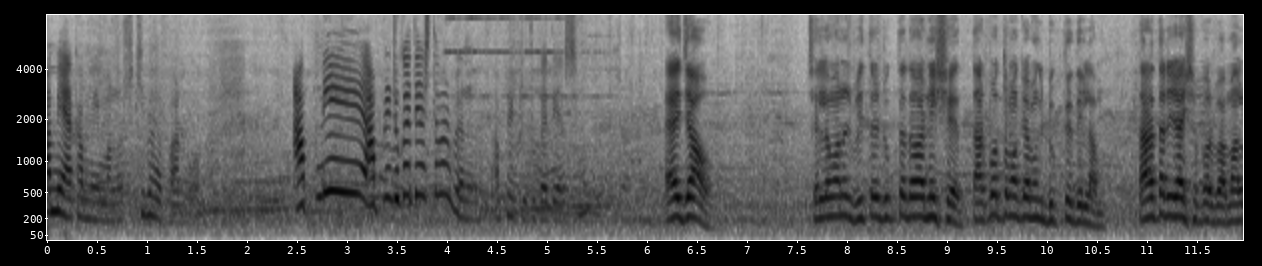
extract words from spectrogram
আমি একা মেয়ে মানুষ কীভাবে পারব? আপনি আপনি ঢুকাই দিয়ে আসতে পারবেন? আপনি একটু ঢুকাই দিয়ে আসুন। এই যাও। ছেলে মানুষ ভিতরে ঢুকতে দেওয়া নিষেধ। তারপর তোমাকে আমি ঢুকতে দিলাম। তাড়াতাড়ি এসে পড়বা মাল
